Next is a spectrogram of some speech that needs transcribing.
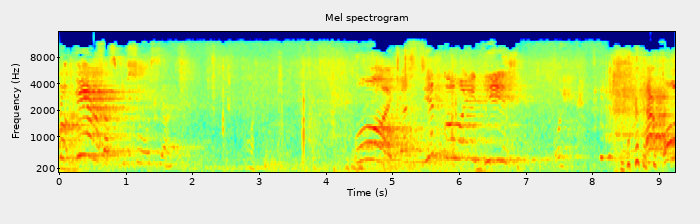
до Ірода спішуся. Ой, я з діткою діжі. Ой.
